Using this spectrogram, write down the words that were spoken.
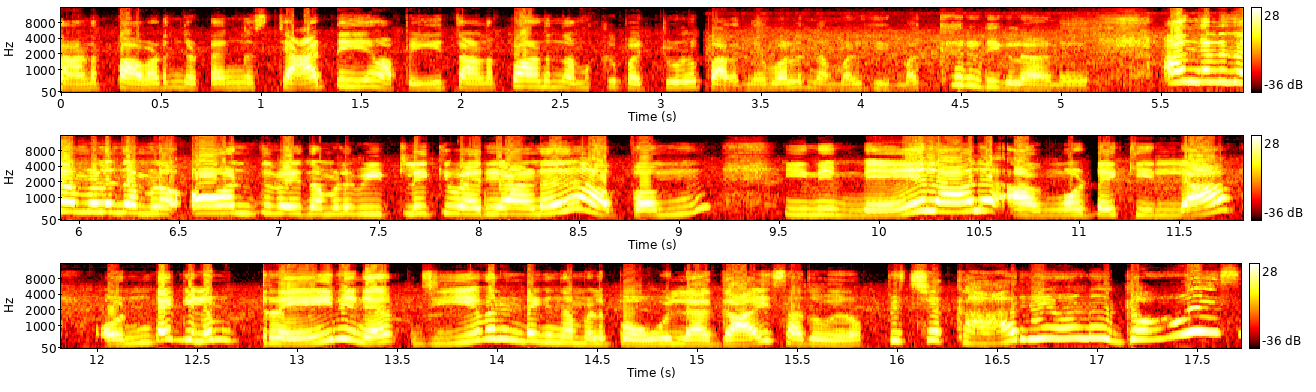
തണുപ്പ് അവിടെ തൊട്ടങ്ങ് സ്റ്റാർട്ട് ചെയ്യും. അപ്പോൾ ഈ തണുപ്പാണ് നമുക്ക് പറ്റുള്ളൂ. പറഞ്ഞ പോലെ നമ്മൾ ഹിമക്കരടികളാണ്. അങ്ങനെ നമ്മൾ നമ്മൾ ഓൺ ദ വേ നമ്മൾ വീട്ടിലേക്ക് വരികയാണ്. അപ്പം ഇനി മേലാൽ അങ്ങോട്ടേക്കില്ല. ഉണ്ടെങ്കിലും ട്രെയിനിന് ജീവൻ ഉണ്ടെങ്കിൽ നമ്മൾ പോവില്ല. ഗായ്സ് അത് ഉറപ്പിച്ച കാര്യമാണ്. ഗായ്സ്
